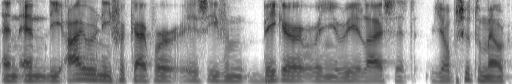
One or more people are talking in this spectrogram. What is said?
and, and the irony for Kuiper is even bigger when you realize that Joop Zoetemelk,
